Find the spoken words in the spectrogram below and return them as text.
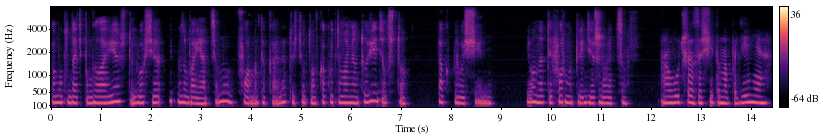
кому-то дать по голове, что его все забоятся. Ну, форма такая, да. То есть вот он в какой-то момент увидел, что так проще ему. И он этой формы придерживается. А лучшая защита нападения?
